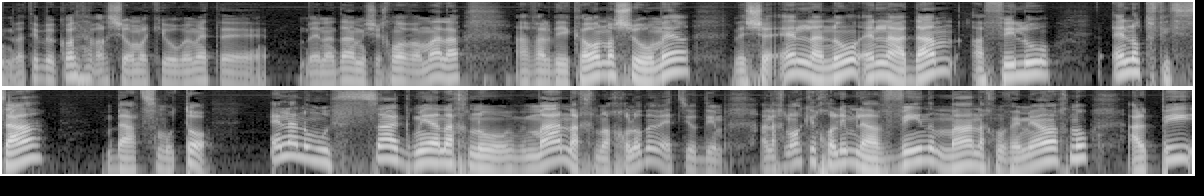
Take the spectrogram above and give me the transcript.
לדעתי בכל דבר שהוא אומר, כי הוא באמת אה, בן אדם משכמו ומעלה, אבל בעיקרון מה שהוא אומר, זה שאין לנו, אין לאדם אפילו, אין לו תפיסה בעצמותו. אין לנו מושג מי אנחנו, מה אנחנו, אנחנו לא באמת יודעים. אנחנו רק יכולים להבין מה אנחנו ומי אנחנו, על פי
